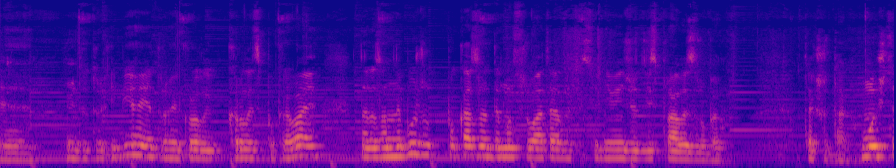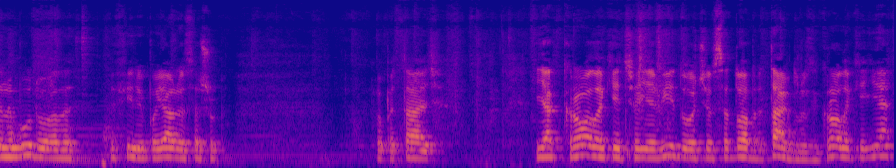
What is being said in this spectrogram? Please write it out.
Е, Він тут трохи бігає, трохи кролиць покриває. Зараз вам не буду показувати, демонструвати, але сьогодні він вже дві справи зробив. Так що так, мучити не буду, але в ефірі появлюся, щоб попитають, як кролики, чи є відео, чи все добре. Так, друзі, кролики є,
